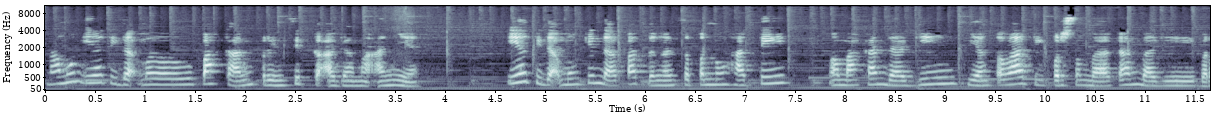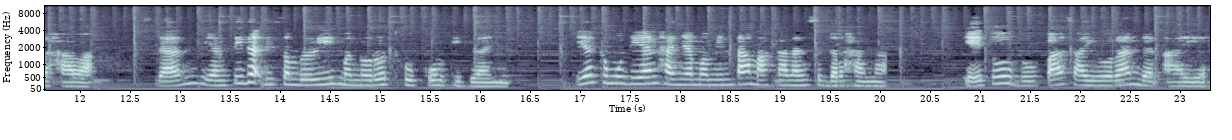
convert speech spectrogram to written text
namun ia tidak melupakan prinsip keagamaannya. Ia tidak mungkin dapat dengan sepenuh hati memakan daging yang telah dipersembahkan bagi berhala dan yang tidak disembeli menurut hukum Ibrani. Ia kemudian hanya meminta makanan sederhana, yaitu berupa sayuran dan air.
